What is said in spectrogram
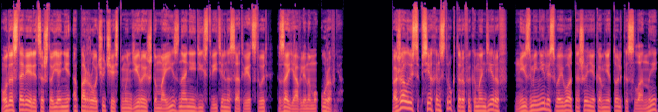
удостовериться, что я не опорочу честь мундира и что мои знания действительно соответствуют заявленному уровню. Пожалуй, из всех инструкторов и командиров не изменили своего отношения ко мне только слоны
